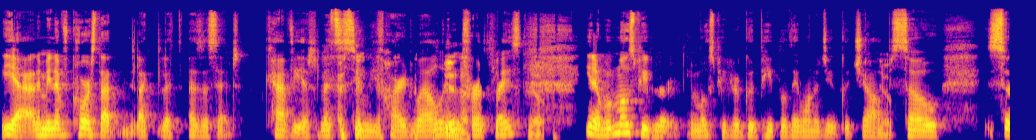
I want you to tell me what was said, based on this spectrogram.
Yeah. yeah. And I mean, of course that, like, as I said, caveat. Let's assume you've hired well yeah. in the first place. Yep. You know, but most people are most people are good people. They want to do a good job. Yep. So, so,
